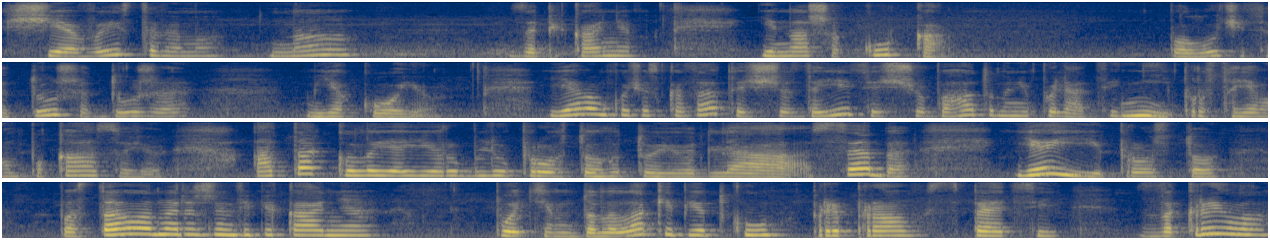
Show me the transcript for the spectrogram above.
Ще виставимо на запікання. І наша курка получиться дуже-дуже м'якою. Я вам хочу сказати, що здається, що багато маніпуляцій. Ні, просто я вам показую. А так, коли я її роблю, просто готую для себе, я її просто поставила на режим випікання, потім долила кип'ятку, приправ, спецій, закрила,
